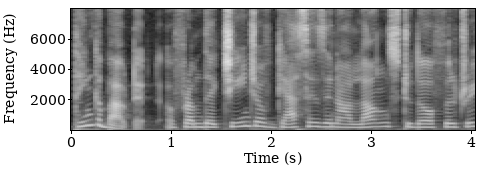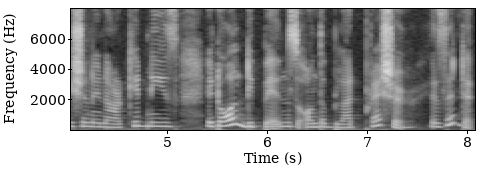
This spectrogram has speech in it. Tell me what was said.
think about it uh, from the exchange of gases in our lungs to the filtration in our kidneys, it all depends on the blood pressure, isn't it?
